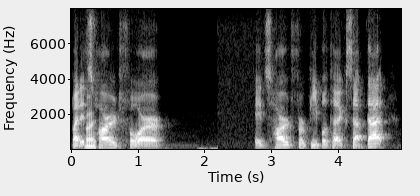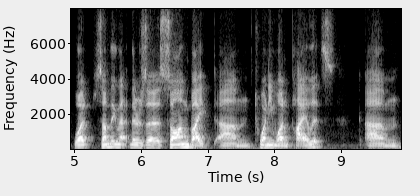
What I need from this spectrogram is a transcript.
but it's Right. hard for it's hard for people to accept that. What something that there's a song by um, Twenty One Pilots um,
